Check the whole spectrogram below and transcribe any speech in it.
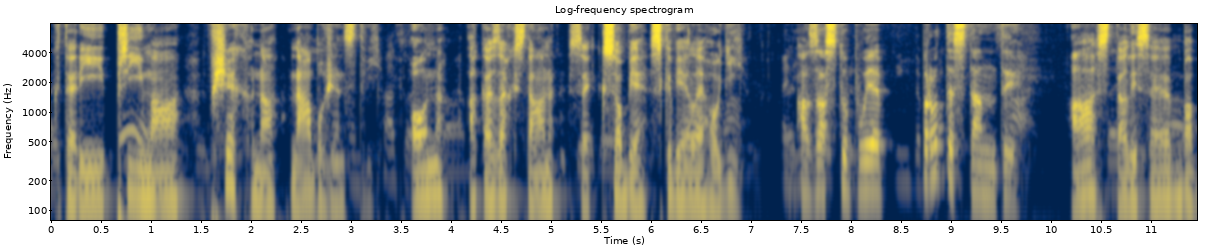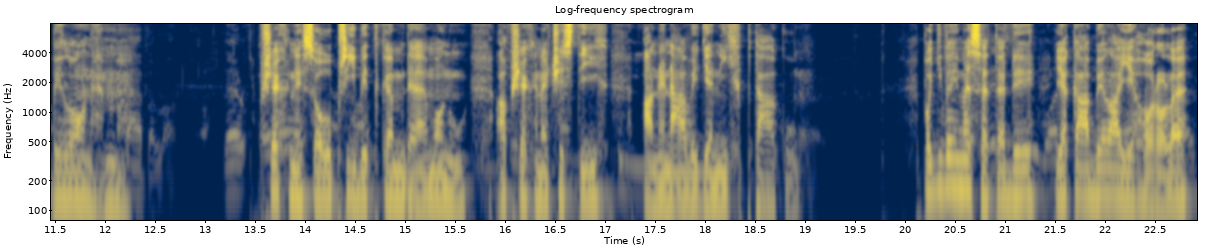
který přijímá všechna náboženství. On a Kazachstán se k sobě skvěle hodí. A zastupuje protestanty. A stali se Babylonem. Všechny jsou příbytkem démonů a všech nečistých a nenáviděných ptáků. Podívejme se tedy, jaká byla jeho role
